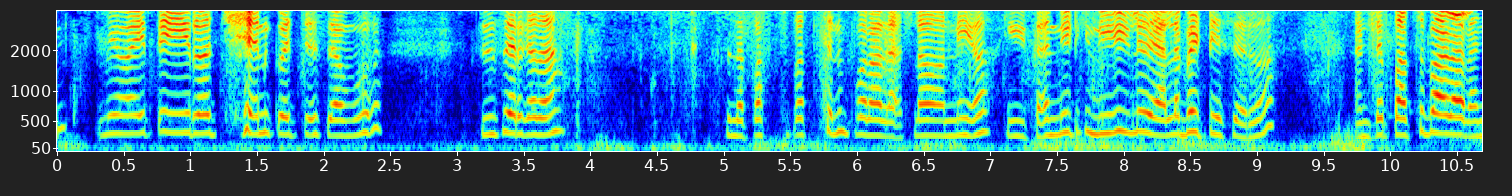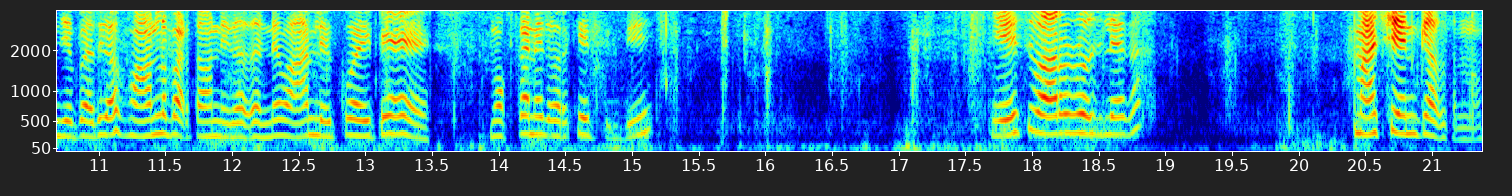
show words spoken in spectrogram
ఫ్రెండ్స్ మేమైతే ఈరోజు చేనుకి వచ్చేసాము. చూసారు కదా? అసలు పచ్చ పచ్చని పొలాలు ఎట్లా ఉన్నాయో వీటన్నిటికి నీళ్ళు ఎల్లబెట్టేశారు. అంటే పచ్చబడాలని చెప్పి అదిగా వానలు పడతా ఉన్నాయి కదండి. వానలు ఎక్కువ అయితే మొక్క అనేది ఉరకెత్తిద్ది వేసి వారం రోజులేగా మా చేనుకి వెళ్తున్నాం.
